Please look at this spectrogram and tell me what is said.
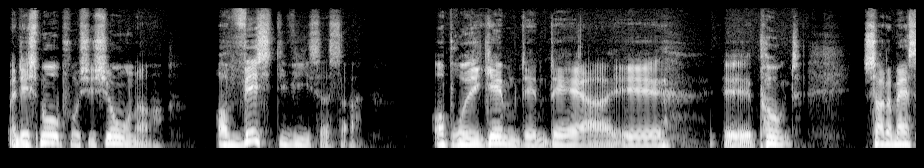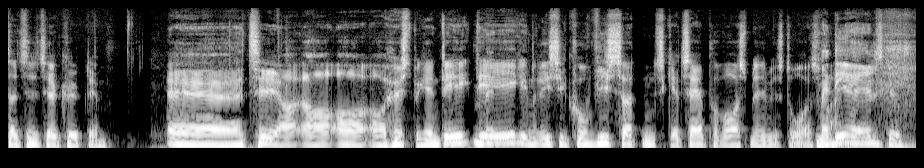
Men det er små positioner, og hvis de viser sig at bryde igennem den der øh, øh, punkt, så er der masser af tid til at købe dem øh, til at, at, at, at høste igen. Det, det er men, ikke en risiko, vi sådan skal tage på vores medinvestorer. Men det er elsket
